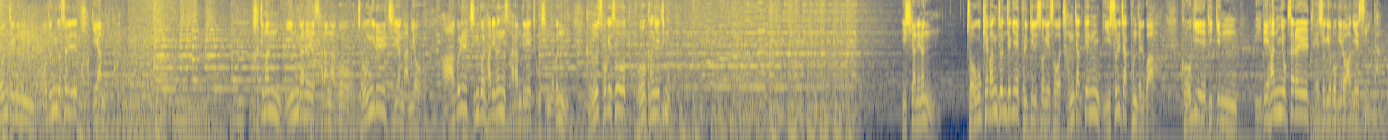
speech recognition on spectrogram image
전쟁은 모든 것을 파괴합니다. 하지만 인간을 사랑하고 정의를 지향하며 악을 징벌하려는 사람들의 정신력은 그 속에서 더 강해집니다. 이 시간에는 조국 해방 전쟁의 불길 속에서 창작된 미술 작품들과 거기에 빗긴 위대한 역사를 되새겨 보기로 하겠습니다.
